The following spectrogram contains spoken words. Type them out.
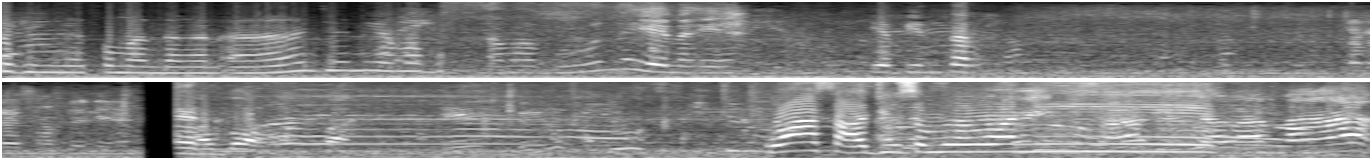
lagi ngeliat pemandangan aja nih sama bu sama bunda ya nak ya. Ya pinter. ada satu nih Wah salju semua nih. jalanan.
